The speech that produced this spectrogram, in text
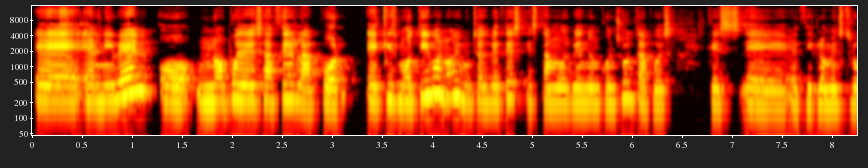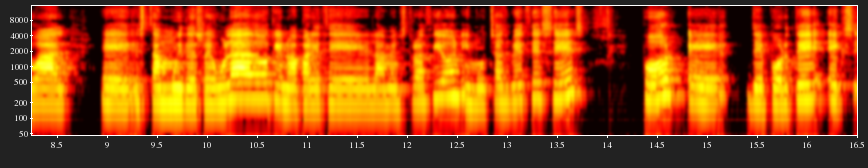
eh, el nivel o no puedes hacerla por X motivo, ¿no? Y muchas veces estamos viendo en consulta, pues, que es, eh, el ciclo menstrual eh, está muy desregulado, que no aparece la menstruación y muchas veces es por eh, deporte ex,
